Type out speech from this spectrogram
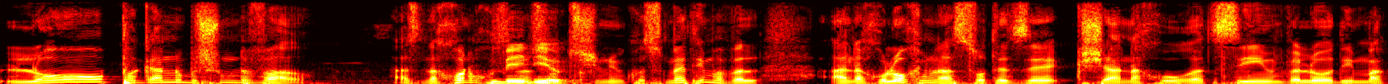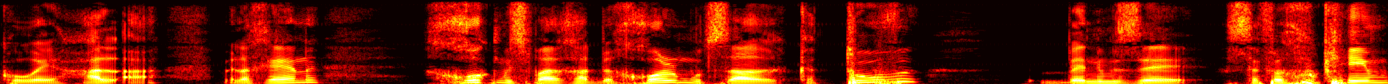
לא פגענו בשום דבר. אז נכון, אנחנו צריכים לעשות שינויים קוסמטיים, אבל אנחנו לא יכולים לעשות את זה כשאנחנו רצים ולא יודעים מה קורה הלאה. ולכן, חוק מספר אחד בכל מוצר כתוב, בין אם זה ספר חוקים,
